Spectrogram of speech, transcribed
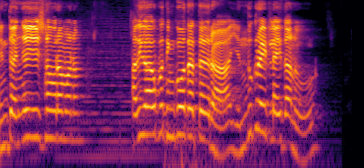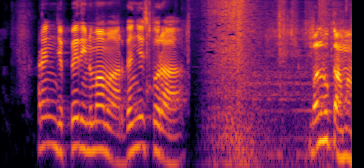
ఎంత ఎంజాయ్ చేసినావురా మనం? అది కాకపోతే ఇంకో తెత్తదిరా ఎందుకురా ఇట్లా అవుతా నువ్వు అరే నేను చెప్పేది ఇను మామ అర్థం చేసుకోరా? మందు బుక్తామా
